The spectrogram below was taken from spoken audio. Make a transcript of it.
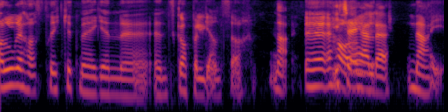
aldri har strikket meg en, eh, en skappelgenser. Nei. Jeg har ikke jeg heller. Nei.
